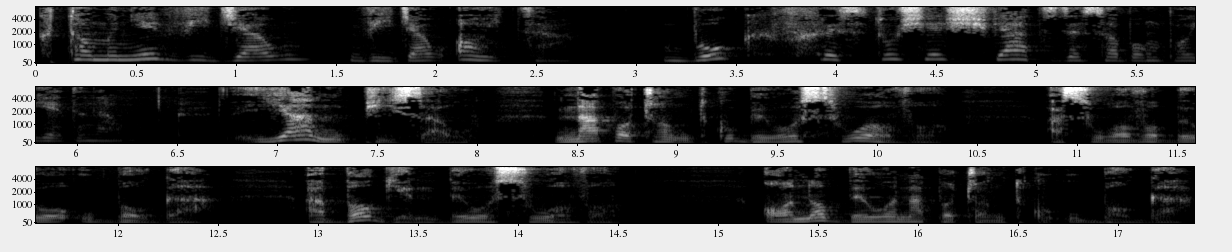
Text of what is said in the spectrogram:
Kto mnie widział, widział ojca. Bóg w Chrystusie świat ze sobą pojednał. Jan pisał, na początku było Słowo, a Słowo było u Boga, a Bogiem było Słowo. Ono było na początku u Boga.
